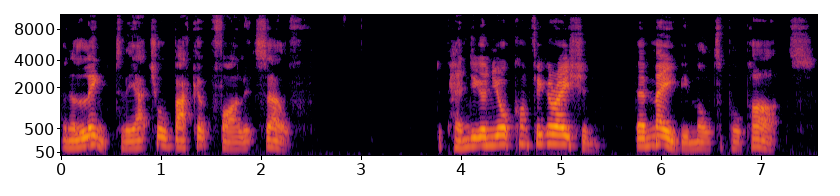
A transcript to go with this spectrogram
and a link to the actual backup file itself. Depending on your configuration, there may be multiple parts.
